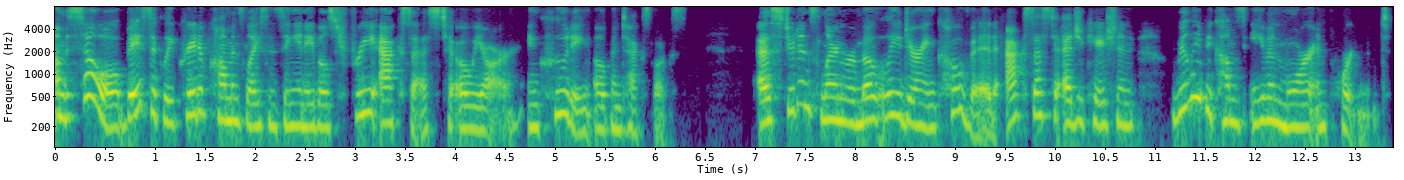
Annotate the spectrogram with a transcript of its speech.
Um, so basically, Creative Commons licensing enables free access to OER, including open textbooks. As students learn remotely during COVID, access to education really becomes even more important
